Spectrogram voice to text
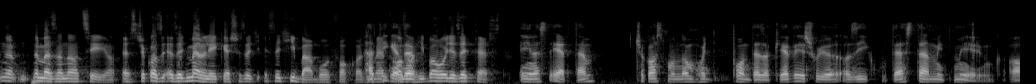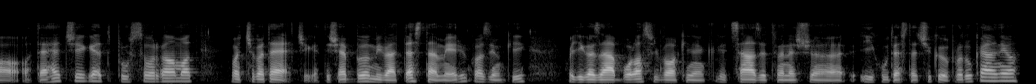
nem, nem ez lenne a célja. Ez csak az, ez egy mellékes, ez egy, ez egy hibából fakad. Hát mert igen, az a hiba, hogy ez egy teszt. Én ezt értem, csak azt mondom, hogy pont ez a kérdés, hogy az IQ tesztel mit mérünk? A, a tehetséget plusz szorgalmat, vagy csak a tehetséget? És ebből, mivel tesztel mérjük, az jön ki, hogy igazából az, hogy valakinek egy 150-es IQ tesztet sikerül produkálnia,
